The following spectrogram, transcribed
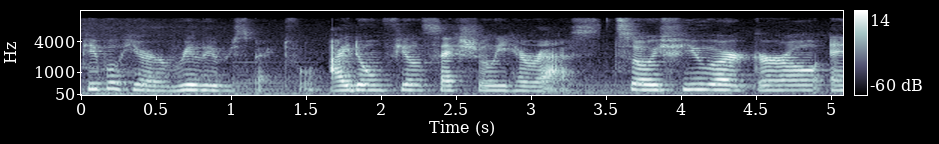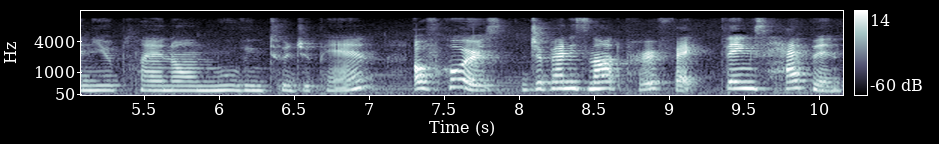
People here are really respectful. I don't feel sexually harassed. So if you are a girl and you plan on moving to Japan, of course, Japan is not perfect. Things happen,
